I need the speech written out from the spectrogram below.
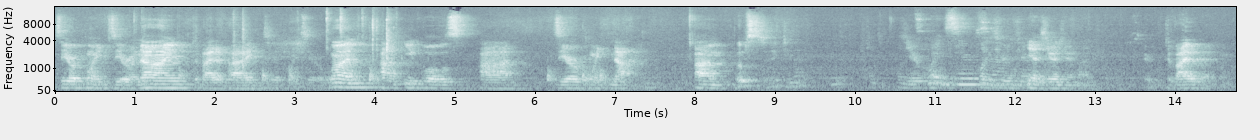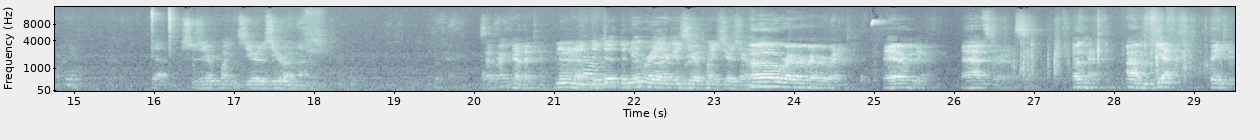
0.09 divided by 0.01 um, equals uh, 0.9. Um, oops, did I do that? Zero point zero zero. Yeah, zero zero nine. Divided by Yeah. Yeah, so zero point zero zero nine. Okay. Is that right? No, that can't. No, no, no, No. the, the numerator is zero point zero zero nine. Oh, right, right, right, right, right. There we go. That's where it is. Okay. Um, yeah. Thank you.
